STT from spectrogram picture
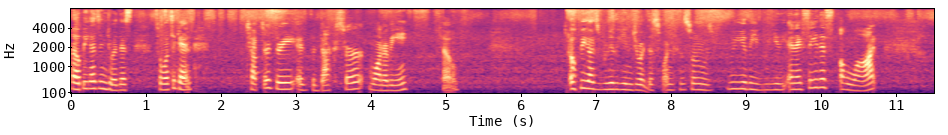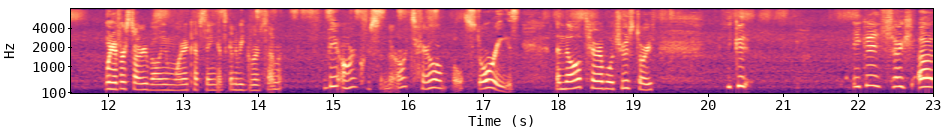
I hope you guys enjoyed this. So, once again, chapter 3 is the Dexter wannabe. So, I hope you guys really enjoyed this one because this one was really, really. And I say this a lot. When I first started Volume 1, I kept saying it's going to be gruesome. They are gruesome. They are terrible stories. And they're all terrible true stories. You could you can search uh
